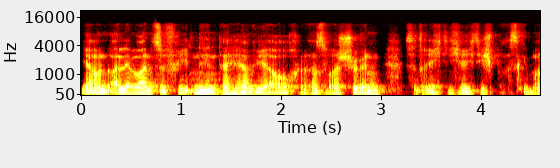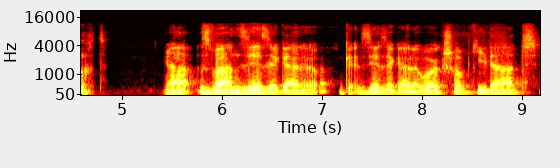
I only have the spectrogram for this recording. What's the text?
Ja, und alle waren zufrieden hinterher, wir auch. Das war schön. Es hat richtig, richtig Spaß gemacht. Ja, es war ein sehr, sehr geiler, sehr, sehr geiler Workshop. Jeder hat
